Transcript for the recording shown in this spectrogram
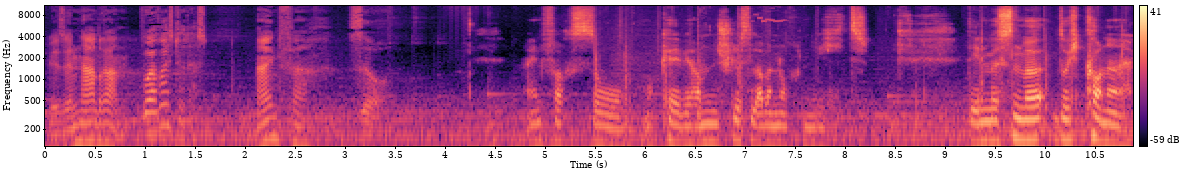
Wir sind nah dran. Woher weißt du das? Einfach so. Einfach so. Okay, wir haben den Schlüssel aber noch nicht. Den müssen wir durch Connor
